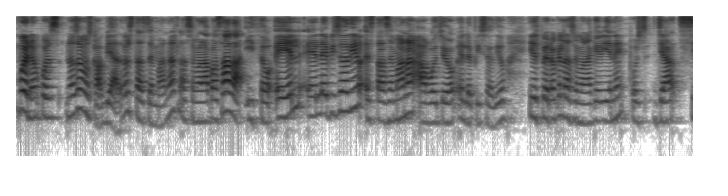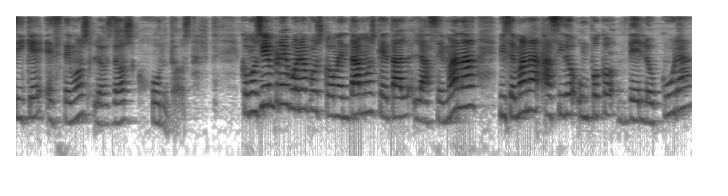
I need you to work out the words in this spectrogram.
bueno, pues nos hemos cambiado estas semanas. La semana pasada hizo él el episodio, esta semana hago yo el episodio y espero que la semana que viene pues ya sí que estemos los dos juntos. Como siempre, bueno, pues comentamos qué tal la semana. Mi semana ha sido un poco de locura,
